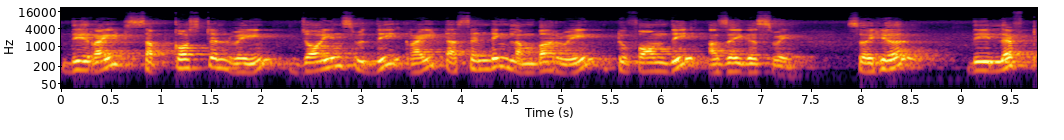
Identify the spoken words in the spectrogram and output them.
the right subcostal vein joins with the right ascending lumbar vein to form the azygos vein. So here the left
